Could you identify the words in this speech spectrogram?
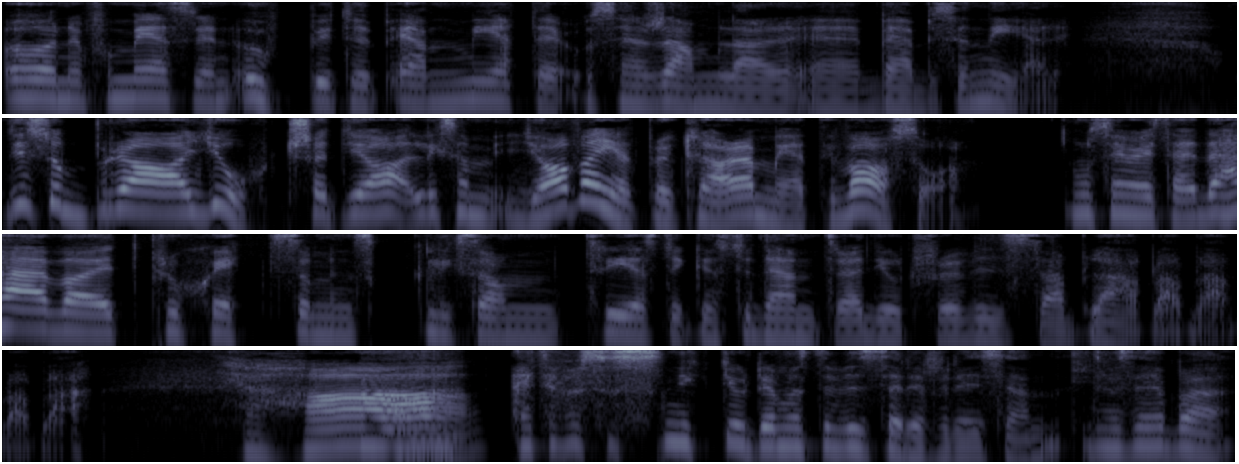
örnen får med sig den upp i typ en meter och sen ramlar eh, bebisen ner. Och det är så bra gjort så att jag, liksom, jag var helt på det klara med att det var så. Och sen var det så här, det här var ett projekt som en, liksom, tre stycken studenter hade gjort för att visa bla bla bla bla bla. Jaha. Ja, det var så snyggt gjort, jag måste visa det för dig sen. Det var så jag bara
